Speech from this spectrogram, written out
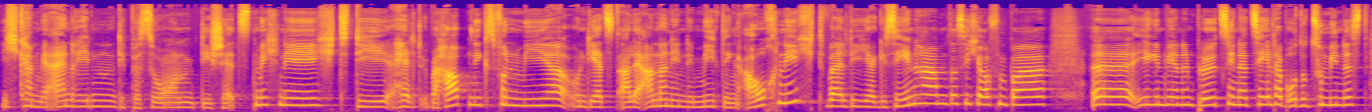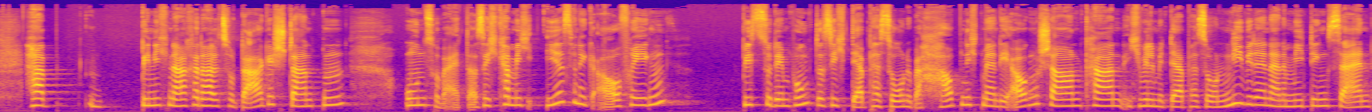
Ich kann mir einreden, die Person, die schätzt mich nicht, die hält überhaupt nichts von mir und jetzt alle anderen in dem Meeting auch nicht, weil die ja gesehen haben, dass ich offenbar äh, irgendwie einen Blödsinn erzählt habe oder zumindest hab, bin ich nachher halt so dagestanden und so weiter. Also ich kann mich irrsinnig aufregen, bis zu dem Punkt, dass ich der Person überhaupt nicht mehr in die Augen schauen kann. Ich will mit der Person nie wieder in einem Meeting sein.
